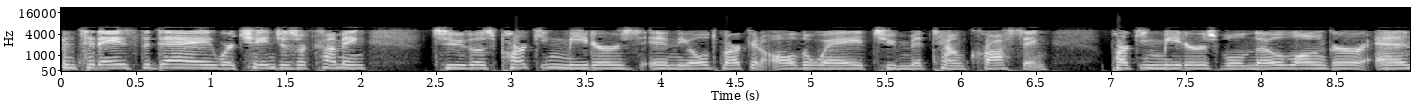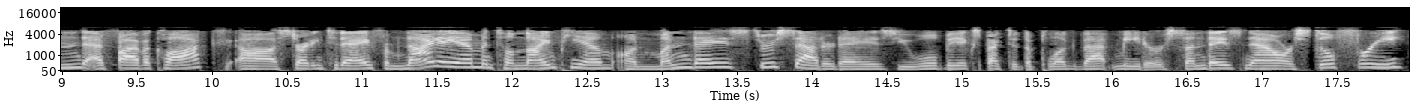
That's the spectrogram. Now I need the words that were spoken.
And today's the day where changes are coming to those parking meters in the old market all the way to Midtown Crossing. Parking meters will no longer end at 5 o'clock uh, starting today from 9 a.m. until 9 p.m. on Mondays through Saturdays. You will be expected to plug that meter. Sundays now are still free.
